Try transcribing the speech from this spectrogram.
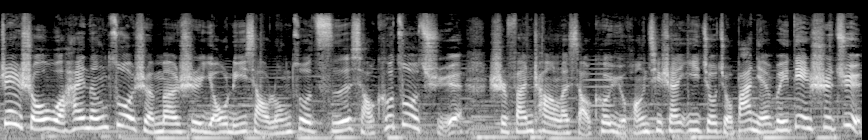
这首《我还能做什么》是由李小龙作词，小柯作曲，是翻唱了小柯与黄绮珊1998年为电视剧《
